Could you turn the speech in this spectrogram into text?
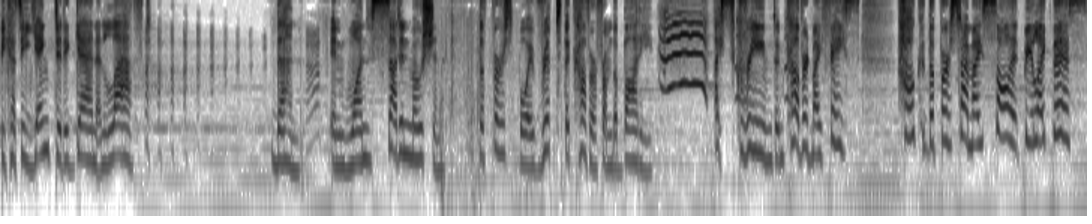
because he yanked it again and laughed. Then, in one sudden motion, the first boy ripped the cover from the body. I screamed and covered my face. How could the first time I saw it be like this?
